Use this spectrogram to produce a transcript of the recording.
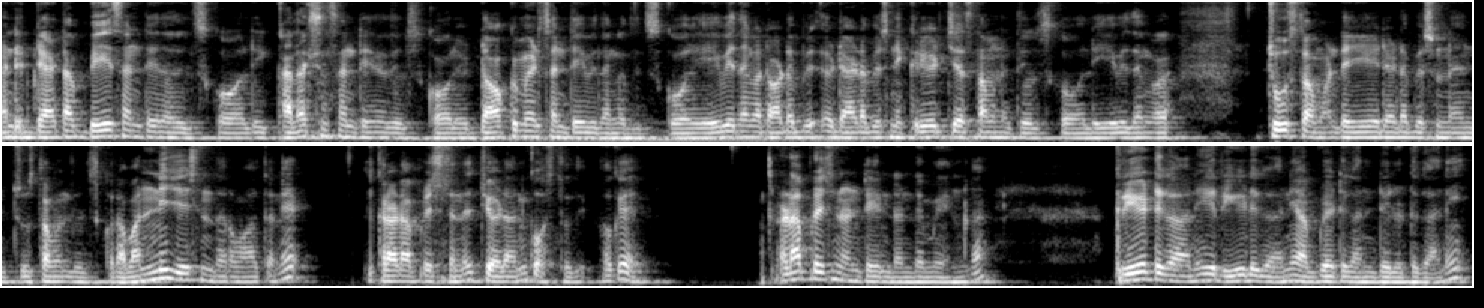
అంటే డేటాబేస్ అంటే ఏదో తెలుసుకోవాలి కలెక్షన్స్ అంటే ఏదో తెలుసుకోవాలి డాక్యుమెంట్స్ అంటే ఏ విధంగా తెలుసుకోవాలి ఏ విధంగా డేటాబే డేటాబేస్ని క్రియేట్ చేస్తామని తెలుసుకోవాలి ఏ విధంగా చూస్తాం అంటే ఏ డేటాబేస్ ఉన్నాయని చూస్తామని తెలుసుకోవాలి. అవన్నీ చేసిన తర్వాతనే క్రెడ్ ఆపరేషన్ అనేది చేయడానికి వస్తుంది. ఓకే? క్రెడ్ ఆపరేషన్ అంటే ఏంటంటే మెయిన్గా క్రియేట్ కానీ రీడ్ కానీ అప్డేట్ కానీ డిలీట్ కానీ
